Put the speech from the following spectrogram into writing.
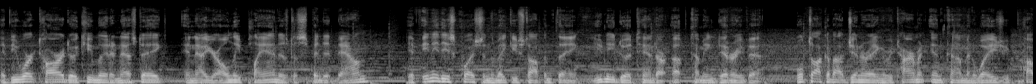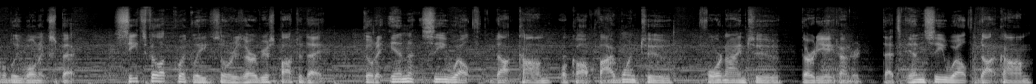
Have you worked hard to accumulate a nest egg and now your only plan is to spend it down? If any of these questions make you stop and think, you need to attend our upcoming dinner event. We'll talk about generating retirement income in ways you probably won't expect. Seats fill up quickly, so reserve your spot today. Go to ncwealth.com or call 512 492 3800. That's ncwealth.com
